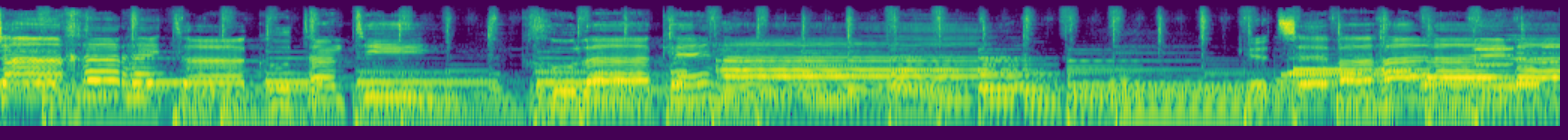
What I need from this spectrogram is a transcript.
שחר הייתה כותנתי כחולה כהה כצבע הלילה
